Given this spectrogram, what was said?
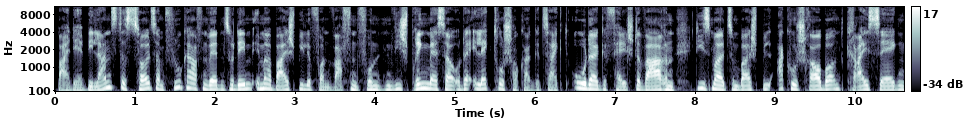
Bei der Bilanz des Zolls am Flughafen werden zudem immer Beispiele von Waffenfunden wie Springmesser oder Elektroschocker gezeigt oder gefälschte Waren, diesmal zum Beispiel Akkuschrauber und Kreissägen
